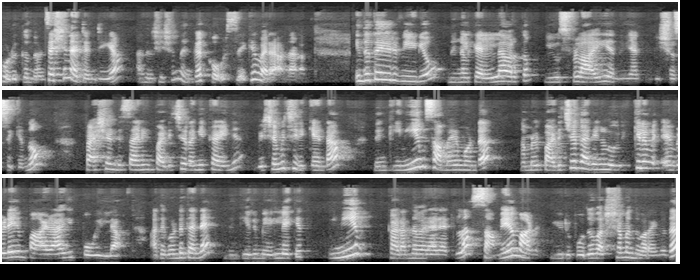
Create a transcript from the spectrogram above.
കൊടുക്കുന്നുണ്ട്. സെഷൻ അറ്റൻഡ് ചെയ്യുക. അതിനുശേഷം നിങ്ങൾക്ക് കോഴ്സിലേക്ക് വരാവുന്നതാണ്. ഇന്നത്തെ ഒരു വീഡിയോ നിങ്ങൾക്ക് എല്ലാവർക്കും യൂസ്ഫുൾ ആയി എന്ന് ഞാൻ വിശ്വസിക്കുന്നു. ഫാഷൻ ഡിസൈനിങ് പഠിച്ചിറങ്ങിക്കഴിഞ്ഞ് വിഷമിച്ചിരിക്കേണ്ട. നിങ്ങൾക്ക് ഇനിയും സമയമുണ്ട്. നമ്മൾ പഠിച്ച കാര്യങ്ങൾ ഒരിക്കലും എവിടെയും പാഴാകി പോയില്ല. അതുകൊണ്ട് തന്നെ നിങ്ങൾക്ക് ഈ ഒരു മേഖലയിലേക്ക് ഇനിയും കടന്നു വരാനായിട്ടുള്ള സമയമാണ് ഈ ഒരു പുതുവർഷം എന്ന് പറയുന്നത്.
